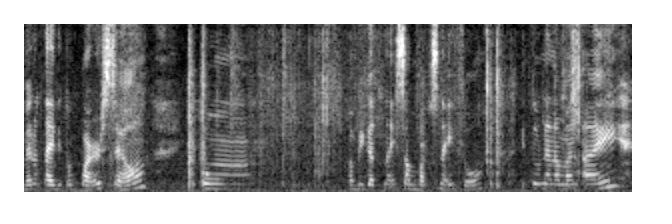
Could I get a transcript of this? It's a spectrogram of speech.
Meron tayo ditong parcel. Itong mabigat na isang box na ito. Ito na naman ay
